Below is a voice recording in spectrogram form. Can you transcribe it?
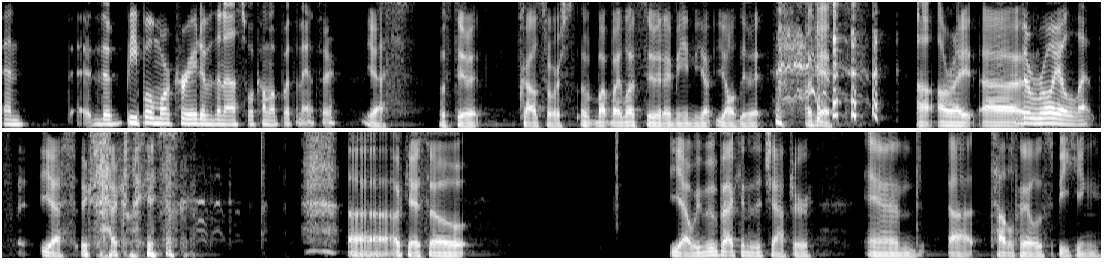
and the people more creative than us will come up with an answer. Yes, let's do it. Crowdsource. Uh, But by let's do it, I mean y- y'all do it. Okay. uh, all right. Uh, the royal let's. Yes, exactly. uh, okay, so yeah, we move back into the chapter, and uh, Tattletale is speaking,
